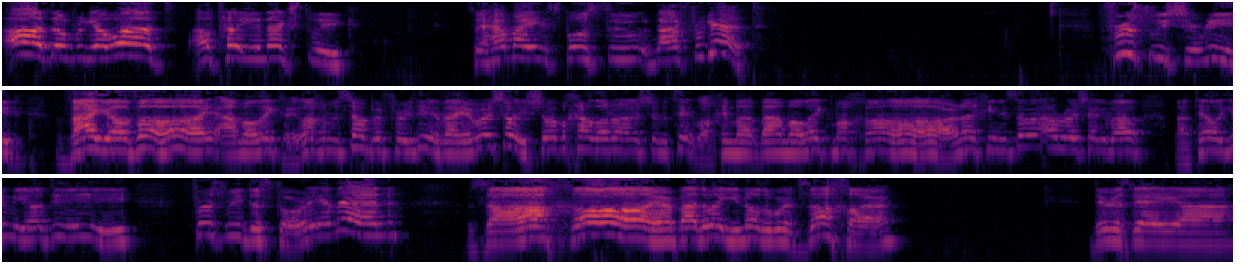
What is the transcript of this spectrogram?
Ah, don't forget what? I'll tell you next week. So how am I supposed to not forget? First we should read Vayavai Amalek B'chal Tzei Lachim Machar Matel First read the story and then Zachar. By the way, you know the word Zachar. There is a uh,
